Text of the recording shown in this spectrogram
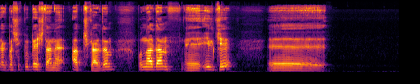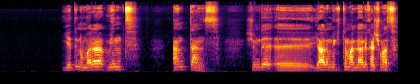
yaklaşık bir 5 tane at çıkardım. Bunlardan e, ilki e, 7 numara Wind and Dance. Şimdi e, yarın büyük ihtimalle Ali Kaçmaz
